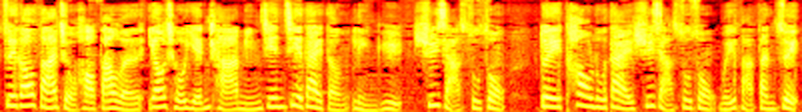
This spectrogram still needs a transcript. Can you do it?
最高法九号发文要求严查民间借贷等领域虚假诉讼，对套路贷虚假诉讼违法犯罪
